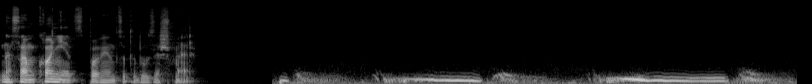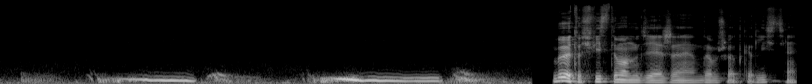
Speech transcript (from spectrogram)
na sam koniec powiem, co to był za szmer. Były to świsty, mam nadzieję, że dobrze odgadliście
